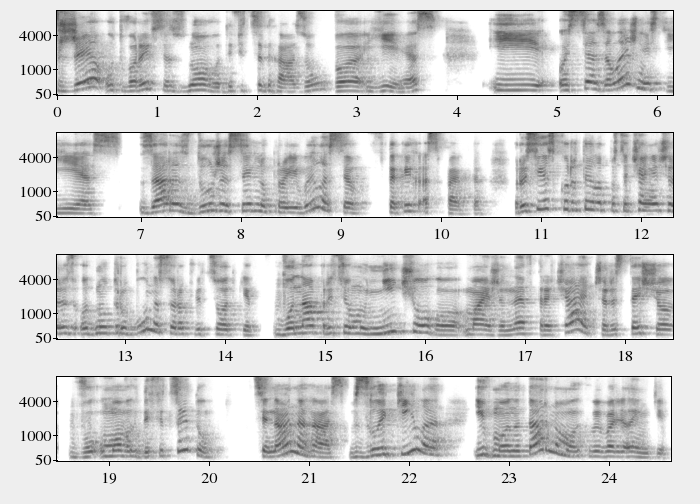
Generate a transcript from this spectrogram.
вже утворився знову дефіцит газу в ЄС, і ось ця залежність ЄС зараз дуже сильно проявилася в таких аспектах. Росія скоротила постачання через одну трубу на 40%. Вона при цьому нічого майже не втрачає через те, що в умовах дефіциту. Ціна на газ взлетіла і в монетарному еквіваленті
